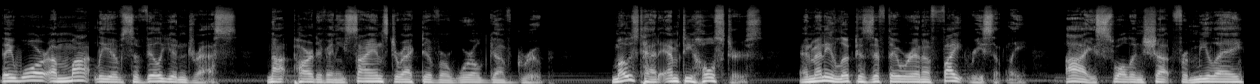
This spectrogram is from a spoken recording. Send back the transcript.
They wore a motley of civilian dress, not part of any science directive or WorldGov group. Most had empty holsters, and many looked as if they were in a fight recently, eyes swollen shut from melee,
